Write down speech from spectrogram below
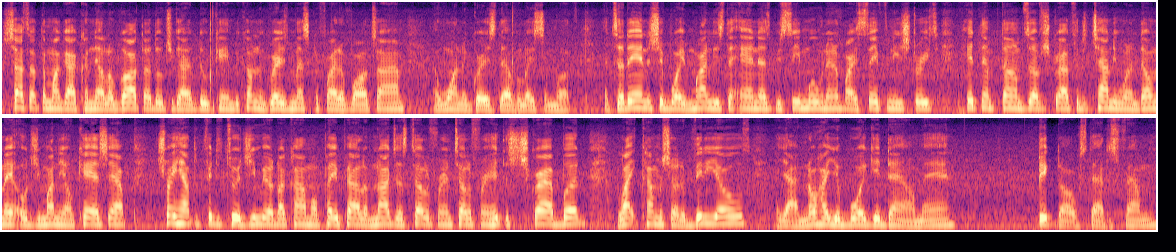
Shouts out to my guy Canelo. There, do what you gotta do, King. Become the greatest Mexican fighter of all time and one of the greatest to ever lace him up. Until then, it's your boy Money's the NSBC moving. Everybody safe in these streets. Hit them thumbs up, subscribe to the channel. You wanna donate OG Monnie on Cash App. TreyHampton52 at gmail.com on PayPal. If not, just tell a friend, tell a friend. Hit the subscribe button, like, comment, share the videos. And y'all know how your boy get down, man. Big dog status, family.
